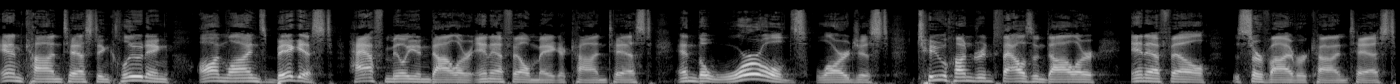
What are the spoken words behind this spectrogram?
and contests, including online's biggest half million dollar NFL mega contest and the world's largest $200,000 NFL survivor contest.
